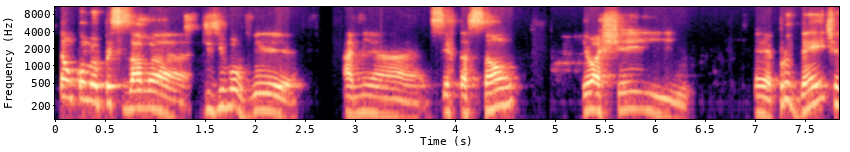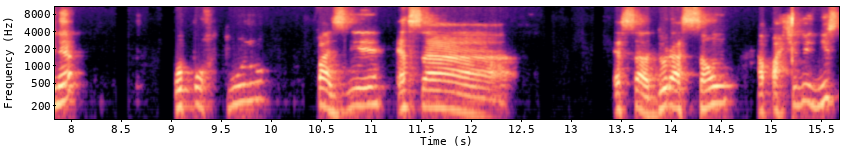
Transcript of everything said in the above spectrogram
Então, como eu precisava desenvolver a minha dissertação, eu achei é, prudente, né, oportuno fazer essa essa duração a partir do início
